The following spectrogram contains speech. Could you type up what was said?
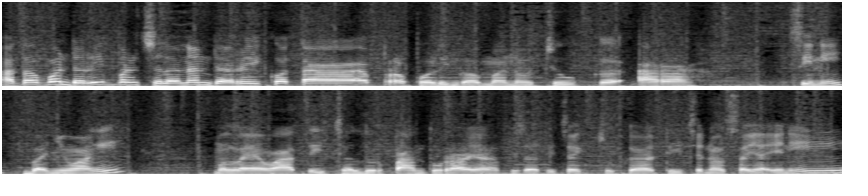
ataupun dari perjalanan dari kota Probolinggo menuju ke arah sini Banyuwangi melewati jalur Pantura ya. Bisa dicek juga di channel saya ini.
